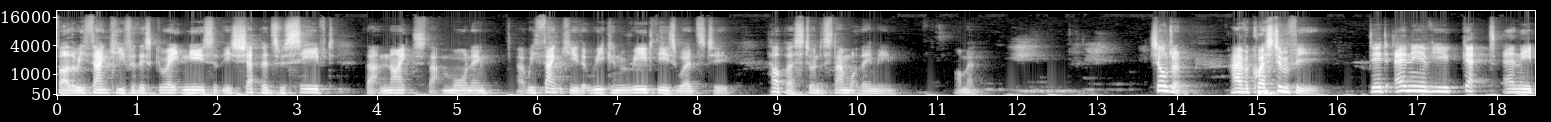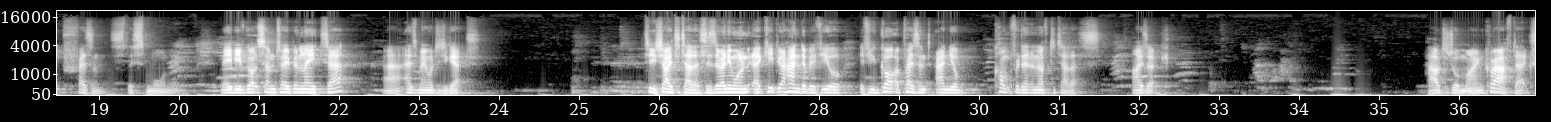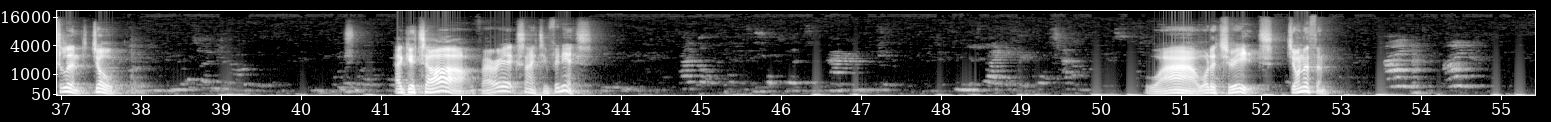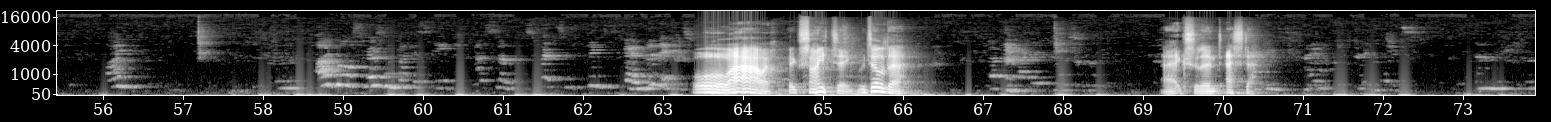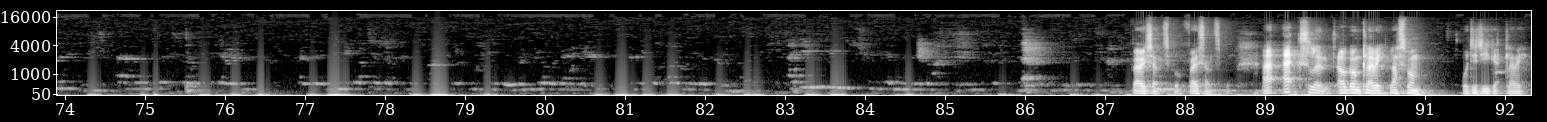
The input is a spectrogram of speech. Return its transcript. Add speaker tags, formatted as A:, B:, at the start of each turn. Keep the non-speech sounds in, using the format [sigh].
A: Father, we thank you for this great news that these shepherds received that night, that morning. Uh, we thank you that we can read these words too. Help us to understand what they mean. Amen. Children, I have a question for you. Did any of you get any presents this morning? Maybe you've got some to open later. Uh, Esme, what did you get? Too shy to tell us. Is there anyone? Uh, keep your hand up if you if you got a present and you're confident enough to tell us. Isaac. How to draw Minecraft. Excellent. Joel. A guitar. Very exciting. Phineas. Wow, what a treat. Jonathan. Oh, wow, exciting. Matilda. Excellent. Esther. Very sensible, very sensible. Uh, excellent. I'll go on, Chloe. Last one. What did you get, Chloe?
